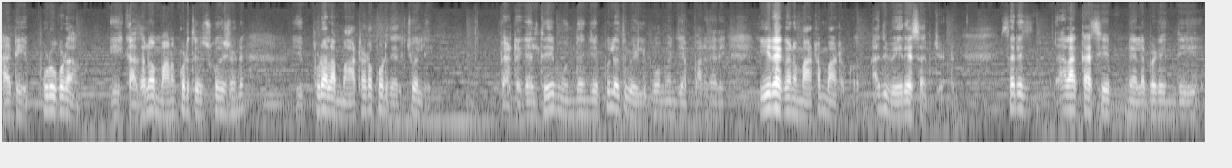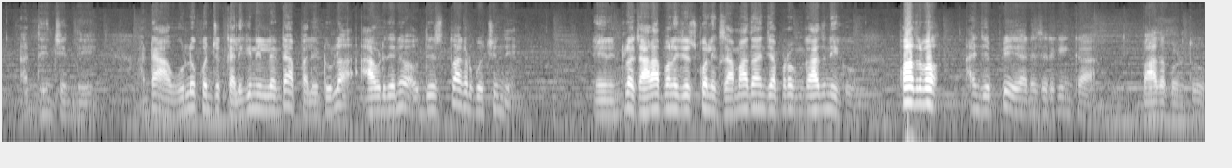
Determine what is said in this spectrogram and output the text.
కాబట్టి ఎప్పుడు కూడా ఈ కథలో మనం కూడా తెలుసుకోవాల్సి ఎప్పుడు అలా మాట్లాడకూడదు యాక్చువల్లీ. పెట్టగలితే ముందని చెప్పు లేకపోతే వెళ్ళిపోమని చెప్పాలి కానీ ఈ రకమైన మాట మాట్లాడకూడదు. అది వేరే సబ్జెక్ట్. సరే అలా కాసేపు నిలబడింది అర్థించింది. అంటే ఆ ఊళ్ళో కొంచెం కలిగి నీళ్ళంటే ఆ పల్లెటూరులో ఆవిడదనే ఉద్దేశంతో అక్కడికి వచ్చింది. నేను ఇంట్లో చాలా పనులు చేసుకోవాలి నీకు సమాధానం చెప్పడం కాదు నీకు. పోతపో అని చెప్పి అనేసరికి ఇంకా బాధపడుతూ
